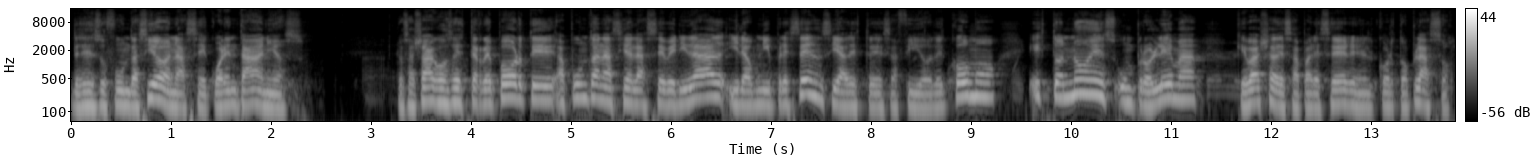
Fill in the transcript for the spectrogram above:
desde su fundación hace 40 años. Los hallazgos de este reporte apuntan hacia la severidad y la omnipresencia de este desafío, de cómo esto no es un problema que vaya a desaparecer en el corto plazo.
